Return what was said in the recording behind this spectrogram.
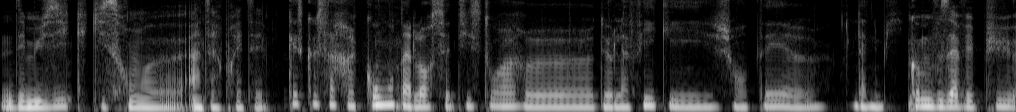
des musiques qui seront euh, interprétées. Qu'est-ce que ça raconte alors, cette histoire euh, de la fille qui chantait euh, la nuit? Comme vous avez pu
